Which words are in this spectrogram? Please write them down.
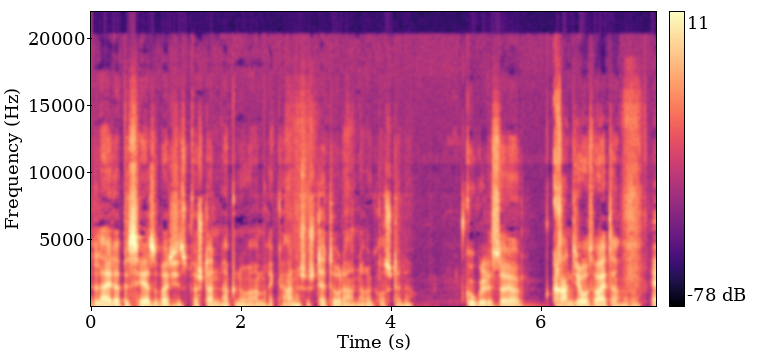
Leider bisher, soweit ich es verstanden habe, nur amerikanische Städte oder andere Großstädte. Google ist da ja grandios weiter. Also ja,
